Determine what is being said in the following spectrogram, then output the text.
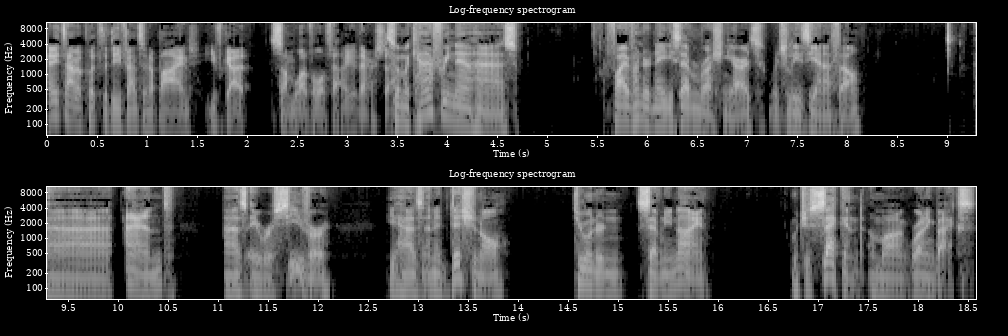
Anytime it puts the defense in a bind, you've got some level of value there. So, So McCaffrey now has 587 rushing yards, which leads the NFL. Uh, and as a receiver, he has an additional 279, which is second among running backs,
